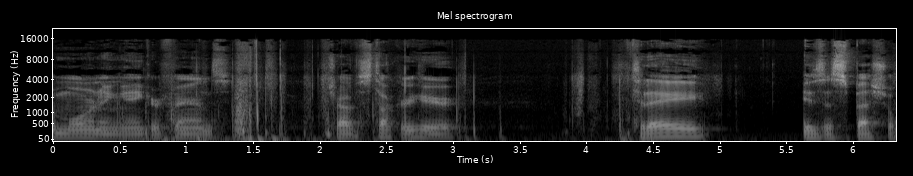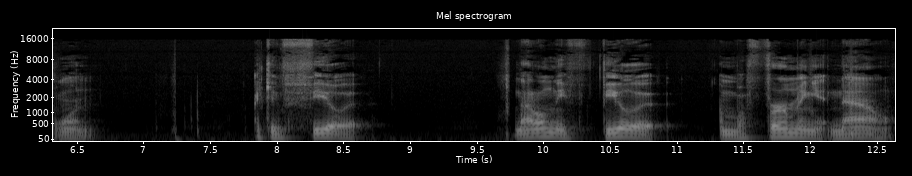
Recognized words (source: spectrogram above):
morning, Anchor fans. Travis Tucker here. Today is a special one. I can feel it. Not only feel it, I'm affirming it now.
